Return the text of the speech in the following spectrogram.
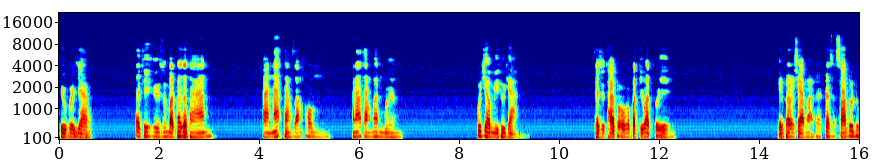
คือพระเจ้าแต่ที่คือสมบัติพระสถานฐานะทางสังคมฐานะทางบ้านเมืองพระเจ้ามีทุกอย่าง แต่สุดท้ายพระองค์ก็ปฏิวัติตัวเองเป็นพระราชามาก็สามฤดู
